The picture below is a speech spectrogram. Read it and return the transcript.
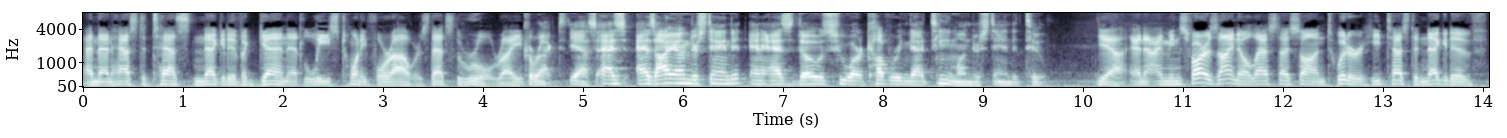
and then has to test negative again at least 24 hours. That's the rule, right? Correct. Yes, as as I understand it, and as those who are covering that team understand it too. Yeah, and I mean, as far as I know, last I saw on Twitter, he tested negative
